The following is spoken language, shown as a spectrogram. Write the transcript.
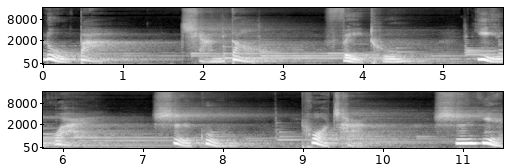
路霸、强盗、匪徒、意外、事故、破产、失业。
